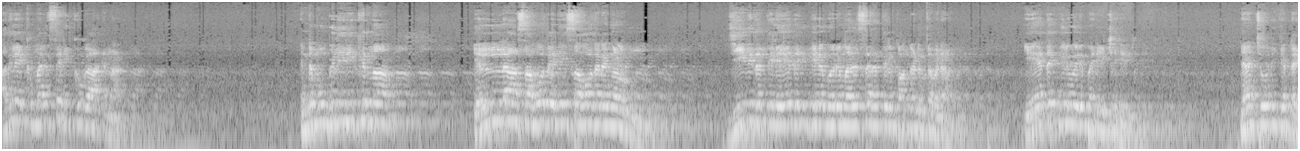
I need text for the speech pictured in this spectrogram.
അതിലേക്ക് മത്സരിക്കുക എന്നാണ്. എന്റെ മുമ്പിൽ ഇരിക്കുന്ന എല്ലാ സഹോദരി സഹോദരങ്ങളും ജീവിതത്തിൽ ഏതെങ്കിലും ഒരു മത്സരത്തിൽ പങ്കെടുത്തവരാണ്. ഏതെങ്കിലും ഒരു പരീക്ഷയിൽ. ഞാൻ ചോദിക്കട്ടെ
